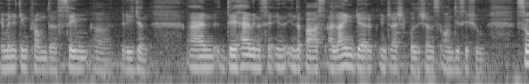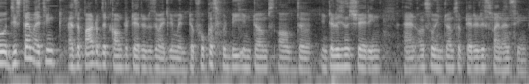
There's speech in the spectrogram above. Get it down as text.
emanating from the same uh, region and they have in, in, in the past aligned their international positions on this issue. So this time, I think, as a part of that counter-terrorism agreement, the focus would be in terms of the intelligence sharing and also in terms of terrorist financing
